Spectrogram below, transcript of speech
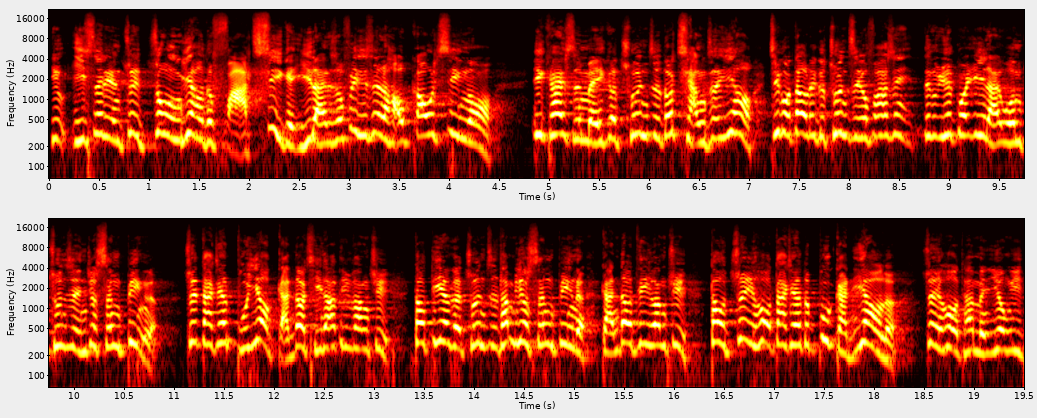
有以色列人最重要的法器给移来的时候，菲利斯人好高兴哦。一开始每一个村子都抢着要，结果到了一个村子又发现这个约柜一来，我们村子人就生病了。所以大家不要赶到其他地方去。到第二个村子，他们又生病了，赶到地方去。到最后，大家都不敢要了。最后，他们用一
